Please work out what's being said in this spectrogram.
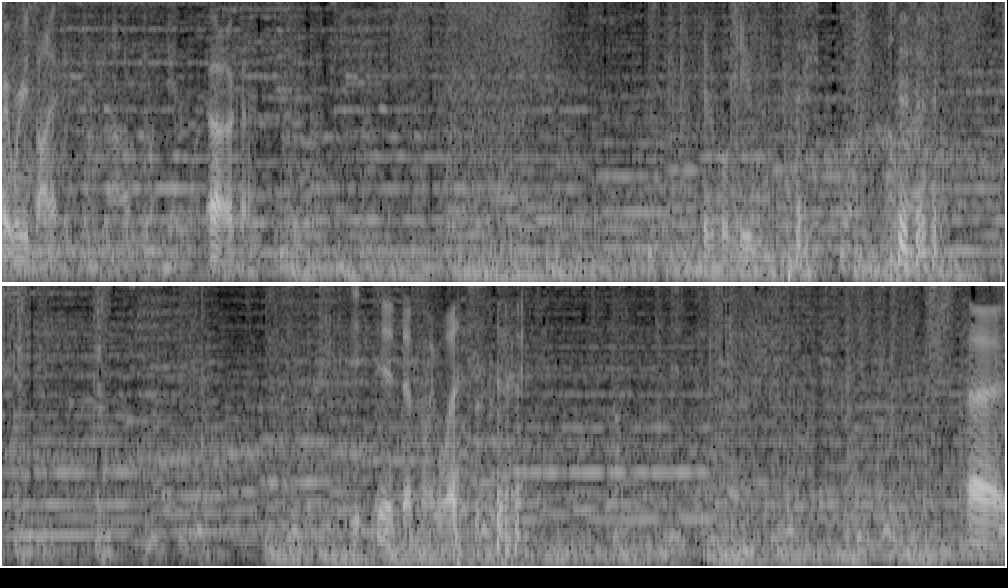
Wait, were you Sonic? Oh, okay. Typical cube. it, it definitely was. uh,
